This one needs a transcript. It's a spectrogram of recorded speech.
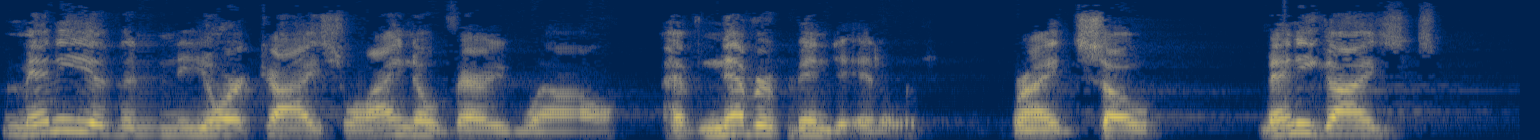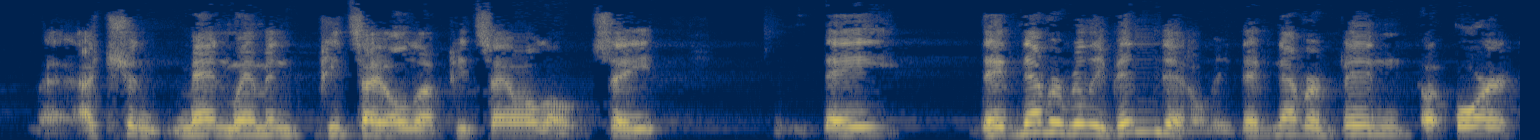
many of the New York guys who I know very well have never been to Italy, right? So many guys, I shouldn't, men, women, pizzaiola, pizzaiola, say they they've never really been to Italy. They've never been or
